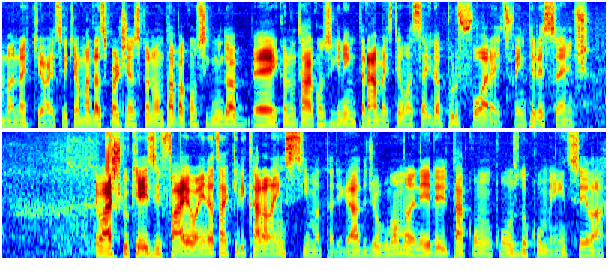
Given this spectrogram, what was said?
Mano, aqui, ó. Isso aqui é uma das portinhas que eu não tava conseguindo, é, que eu não tava conseguindo entrar, mas tem uma saída por fora. Isso foi interessante. Eu acho que o case file ainda tá aquele cara lá em cima, tá ligado? De alguma maneira ele tá com, com os documentos, sei lá.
